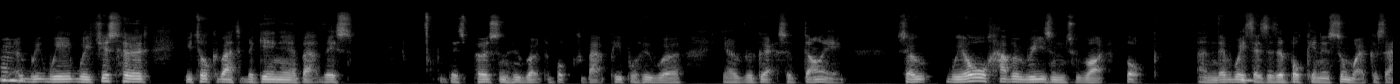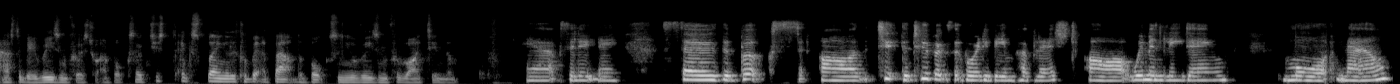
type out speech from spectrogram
mm-hmm. we, we we've just heard you talk about at the beginning about this this person who wrote the books about people who were you know regrets of dying. So we all have a reason to write a book. And everybody mm-hmm. says there's a book in there somewhere because there has to be a reason for us to write a book. So just explain a little bit about the books and your reason for writing them. Yeah, absolutely. So the books are the two, the two books that have already been published are Women Leading More Now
